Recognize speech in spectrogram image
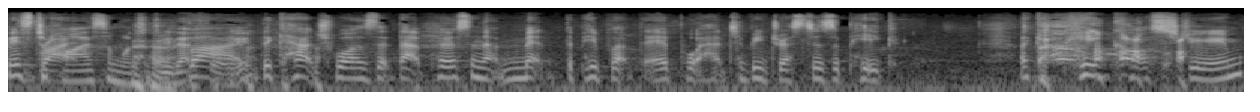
Best to Right. hire someone to do that for you. But the catch was that that person that met the people at the airport had to be dressed as a pig. Like a pig costume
